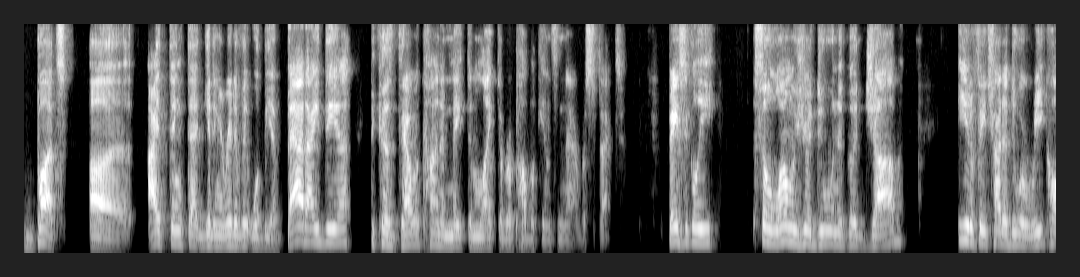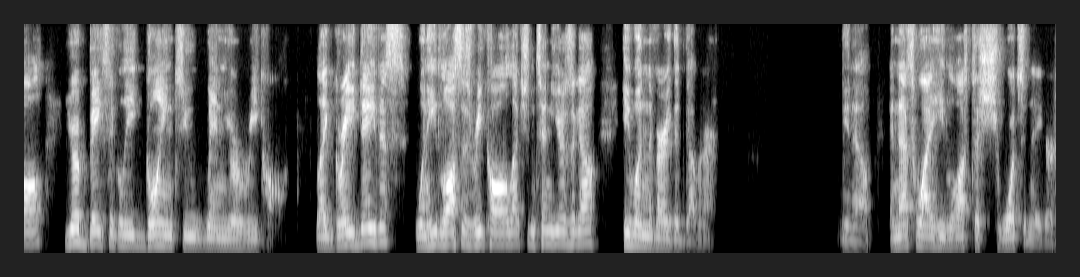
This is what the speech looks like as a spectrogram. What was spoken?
But uh, I think that getting rid of it would be a bad idea because that would kind of make them like the Republicans in that respect. Basically, so long as you're doing a good job, even if they try to do a recall, you're basically going to win your recall. Like Gray Davis, when he lost his recall election 10 years ago, he wasn't a very good governor. You know, and that's why he lost to Schwarzenegger.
